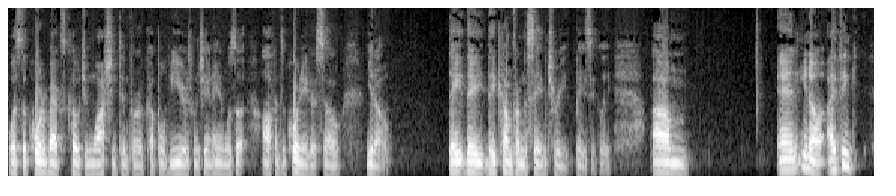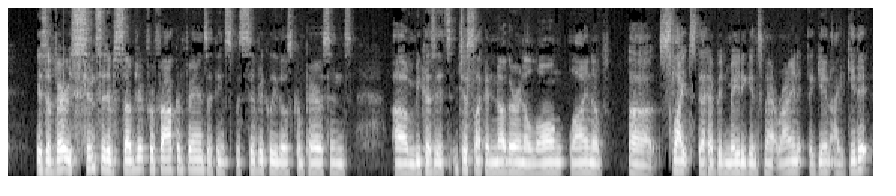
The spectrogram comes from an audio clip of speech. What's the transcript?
was the quarterbacks coach in Washington for a couple of years when Shanahan was an offensive coordinator. So you know, they they they come from the same tree basically. Um, and you know, I think it's a very sensitive subject for Falcon fans. I think specifically those comparisons um, because it's just like another in a long line of uh, slights that have been made against Matt Ryan. Again, I get it.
